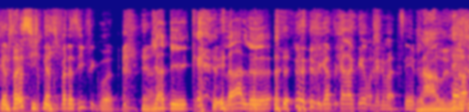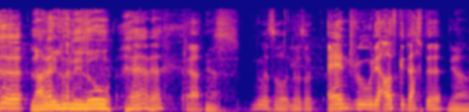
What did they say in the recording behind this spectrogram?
Weiß ich ganze nicht. Fantasiefiguren. Ja. Janik, Lale, diese ganzen Charaktere, von denen immer erzählt wird. Lale, la, Herre. Lale, Lulelo. Hä, wer? Ja. Ja. Nur so, nur so Andrew, der Ausgedachte, ja.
